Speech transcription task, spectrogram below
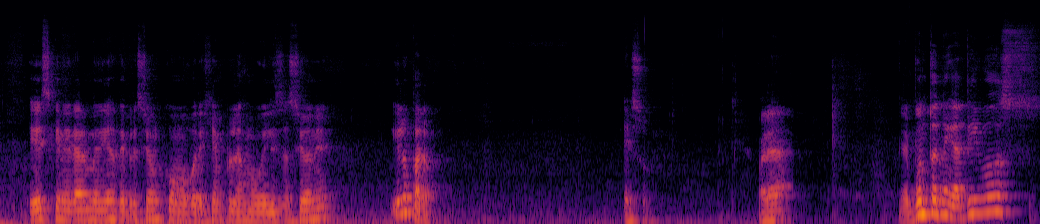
es generar medidas de presión como por ejemplo las movilizaciones y los paros. Eso. Ahora, puntos negativos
